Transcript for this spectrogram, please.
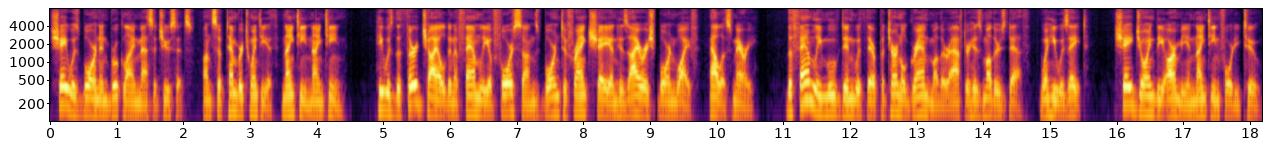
Shea was born in Brookline, Massachusetts, on September 20, 1919. He was the third child in a family of four sons born to Frank Shea and his Irish-born wife, Alice Mary. The family moved in with their paternal grandmother after his mother's death when he was eight. Shea joined the Army in 1942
